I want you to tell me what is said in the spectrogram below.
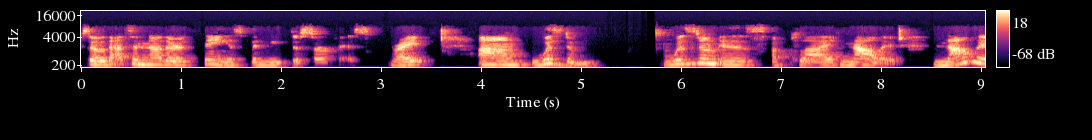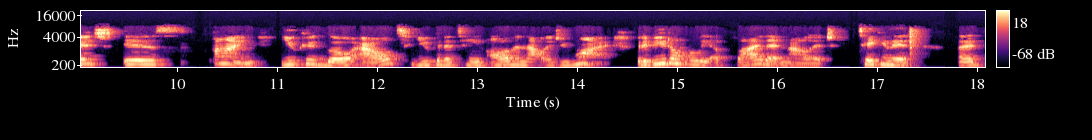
So that's another thing is beneath the surface right? Um, wisdom. Wisdom is applied knowledge. Knowledge is fine. You could go out you could attain all the knowledge you want. But if you don't really apply that knowledge taking it a,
